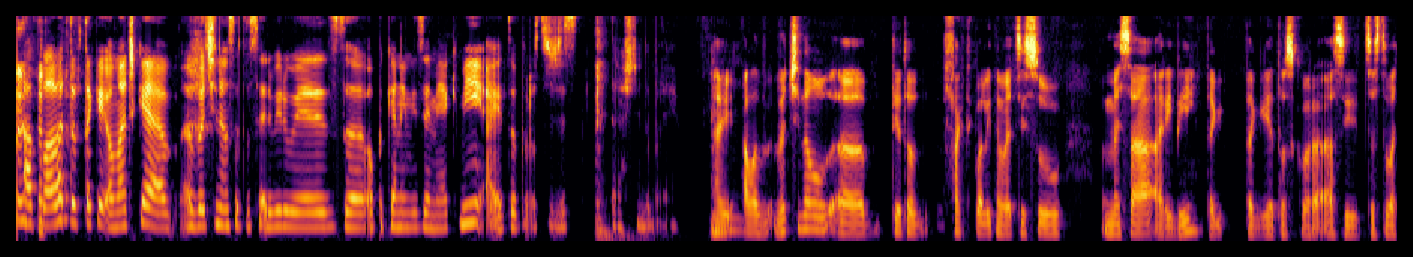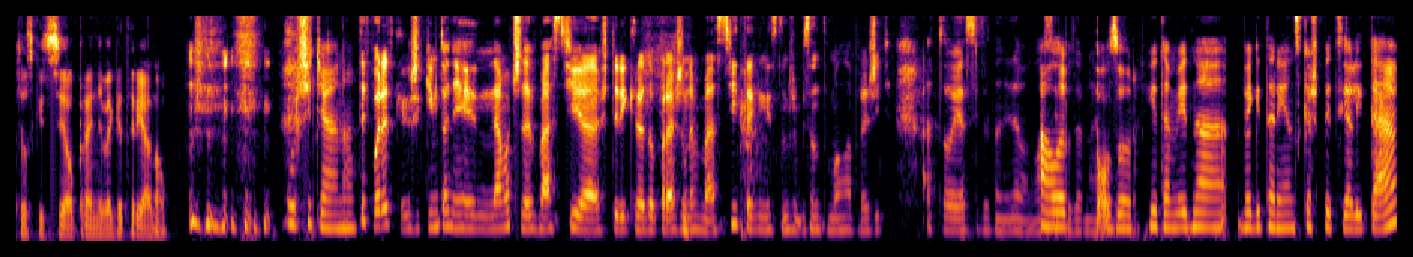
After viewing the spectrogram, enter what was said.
a pláva to v takej omačke a väčšinou sa to servíruje s opekanými zemiakmi a je to proste že strašne dobré. Hej, mm. ale väčšinou uh, tieto fakt kvalitné veci sú mesa a ryby, tak, tak je to skôr asi cestovateľský cieľ pre nevegetariánov. Určite áno. To je v poriadku, že kým to nie je namočené v masti a 4 krát dopražené v masti, tak myslím, že by som to mohla prežiť. A to ja si teda nedávam vlastne Ale pozor na pozor, je tam jedna vegetariánska špecialita,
